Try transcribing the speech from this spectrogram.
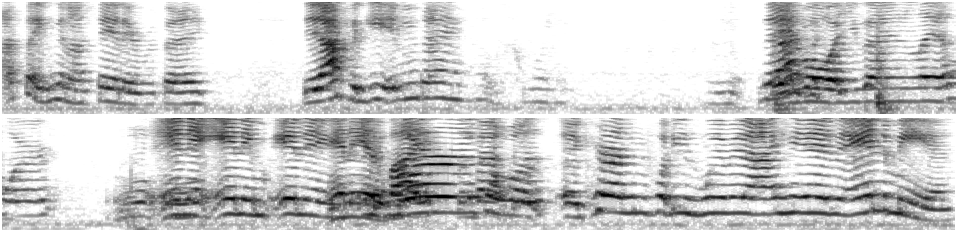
I think we done said everything. Did I forget anything? 40. Hey, boy, you got any last word? Any any any, Any any advice words about or this? encouragement for these women out here and, and the men?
